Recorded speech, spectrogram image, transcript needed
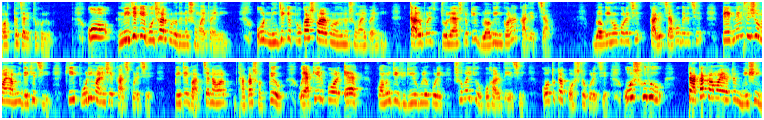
অত্যাচারিত হলো। ও নিজেকে বোঝার কোনোদিনও সময় পায়নি। ও নিজেকে প্রকাশ করার কোনোদিনও সময় পায়নি। তার উপরে চলে আসলো কি ব্লগিং করা কাজের চাপ। ব্লগিংও করেছে, কাজের চাপও বেড়েছে। প্রেগনেন্সির সময় আমি দেখেছি কি পরিমাণে সে কাজ করেছে। পেটে বাচ্চা নেওয়ার থাকা সত্ত্বেও ও একের পর এক কমেডি ভিডিওগুলো করে সবাইকে উপহার দিয়েছে। কতটা কষ্ট করেছে। ও শুধু টাকা কামায়ের একটা মেশিন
